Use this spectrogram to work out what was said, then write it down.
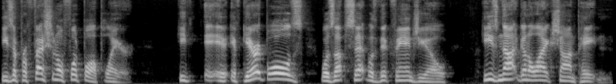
He's a professional football player. He if Garrett Bolles was upset with Vic Fangio, he's not going to like Sean Payton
